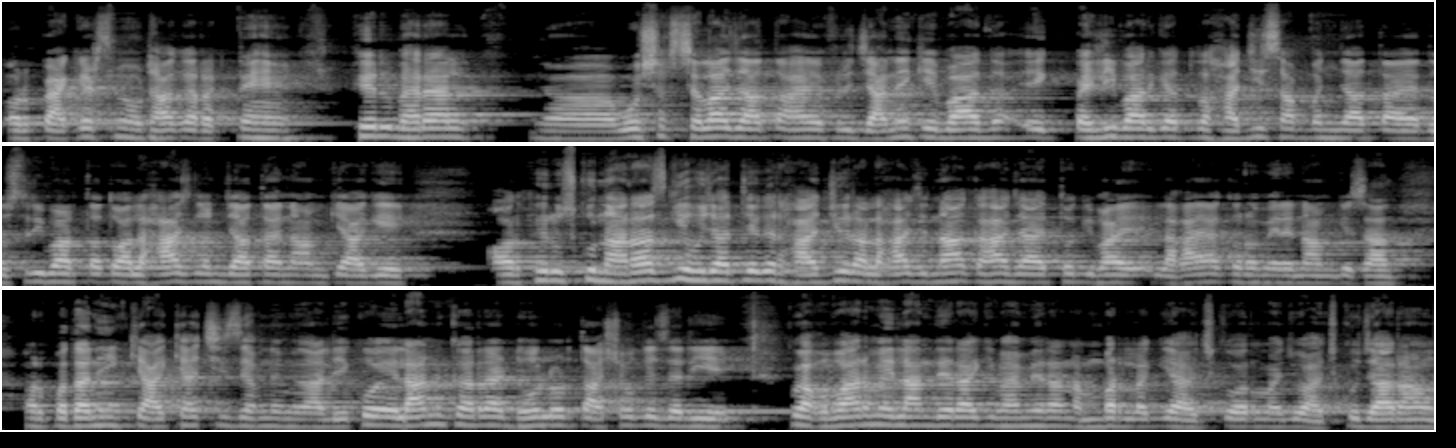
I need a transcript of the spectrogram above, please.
اور پیکٹس میں اٹھا کر رکھتے ہیں۔ پھر بہرحال وہ شخص چلا جاتا ہے۔ پھر جانے کے بعد ایک پہلی بار گیا تو حاجی صاحب بن جاتا ہے، دوسری بار تھا تو الحاج لگ جاتا ہے نام کے آگے۔ اور پھر اس کو ناراضگی ہو جاتی ہے اگر حاجی اور الحاج نہ کہا جائے تو کہ بھائی لگایا کرو میرے نام کے ساتھ اور پتہ نہیں کیا کیا چیزیں ہم نے بنا لی کوئی اعلان کر رہا ہے ڈھول اور تاشوں کے ذریعے، کوئی اخبار میں اعلان دے رہا ہے کہ بھائی میرا نمبر لگ گیا حج کو اور میں جو حج کو جا رہا ہوں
